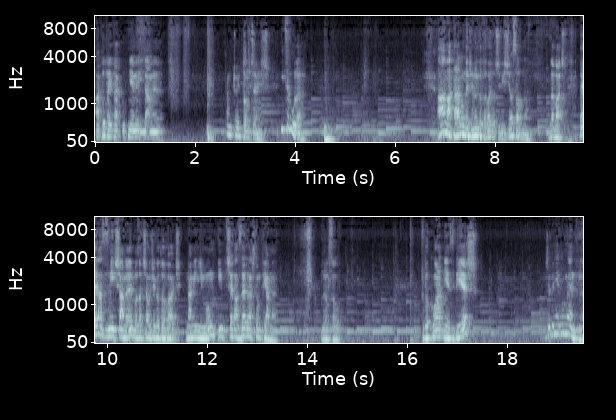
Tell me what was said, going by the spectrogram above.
a tutaj tak utniemy i damy Tą część. tą część. I cebulę. A makaron będziemy gotować oczywiście osobno. Zobacz, teraz zmniejszamy, bo zaczęło się gotować na minimum i trzeba zebrać tą pianę z rosołu. Dokładnie zbierz, żeby nie był mętny.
